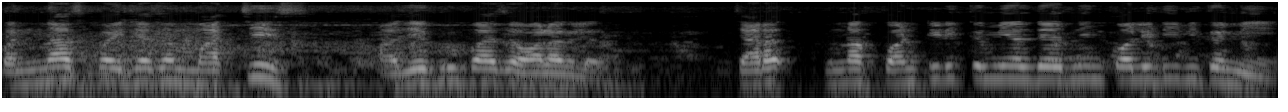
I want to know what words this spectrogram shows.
पन्नास पैशाचं माचीस आज एक रुपयाचं व्हावं लागलं. चार पुन्हा क्वांटिटी कमी आली त्यात क्वालिटी बी कमी आहे.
